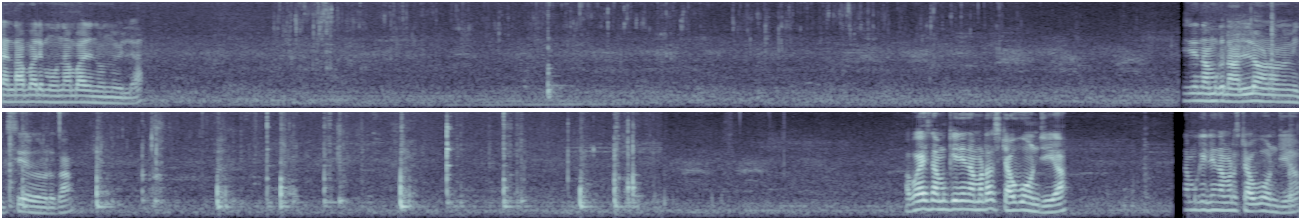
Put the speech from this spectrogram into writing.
രണ്ടാം പാൽ മൂന്നാം പാൽ നമുക്ക് നല്ലോണം ഒന്ന് മിക്സ് ചെയ്ത് കൊടുക്കാം. അപ്പോൾ നമുക്കിനി നമ്മുടെ സ്റ്റൗ ഓൺ ചെയ്യാം. നമുക്കിനി നമ്മുടെ സ്റ്റൗ ഓൺ ചെയ്യാം.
